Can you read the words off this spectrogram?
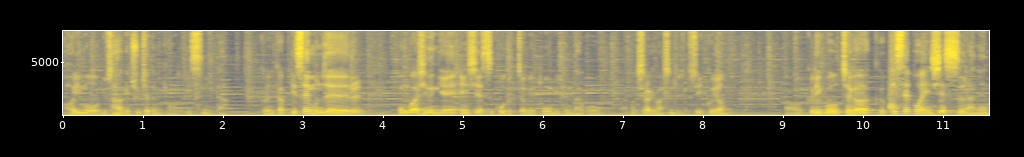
거의 뭐 유사하게 출제되는 경우도 있습니다. 그러니까 피셋 문제를 공부하시는 게 NCS 고득점에 도움이 된다고 확실하게 말씀드릴 수 있고요. 어, 그리고 제가 그 P4 NCS라는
